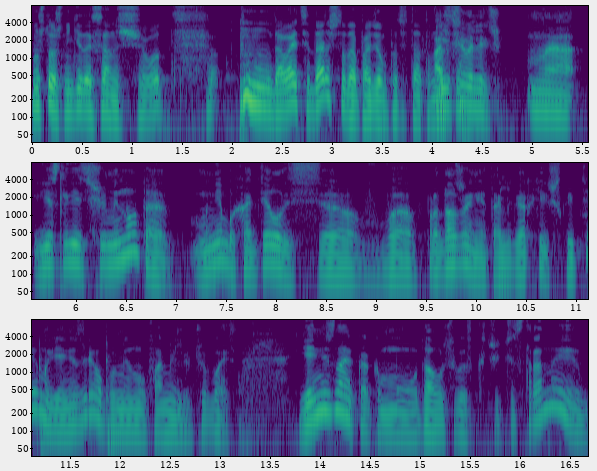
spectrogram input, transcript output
Ну что ж, Никита Александрович, вот давайте дальше тогда пойдем по цитатам. Алексей Валерьевич, а, если есть еще минута, мне бы хотелось э, в, в продолжении этой олигархической темы, я не зря упомянул фамилию Чубайс. Я не знаю, как ему удалось выскочить из страны.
